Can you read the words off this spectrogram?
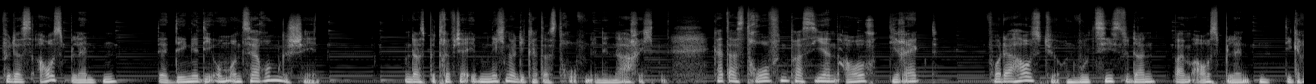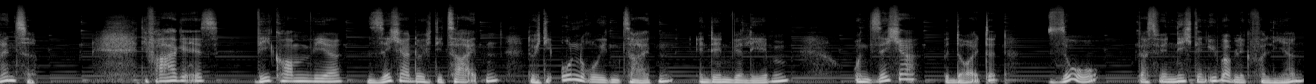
für das Ausblenden der Dinge, die um uns herum geschehen. Und das betrifft ja eben nicht nur die Katastrophen in den Nachrichten. Katastrophen passieren auch direkt vor der Haustür. Und wo ziehst du dann beim Ausblenden die Grenze? Die Frage ist, wie kommen wir sicher durch die Zeiten, durch die unruhigen Zeiten, in denen wir leben? Und sicher bedeutet so, dass wir nicht den Überblick verlieren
